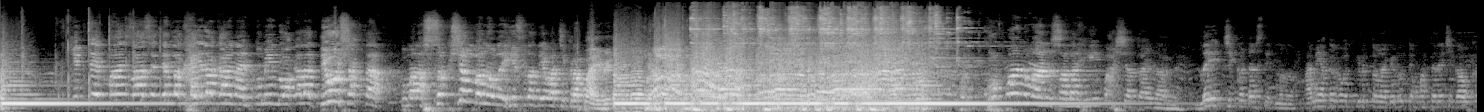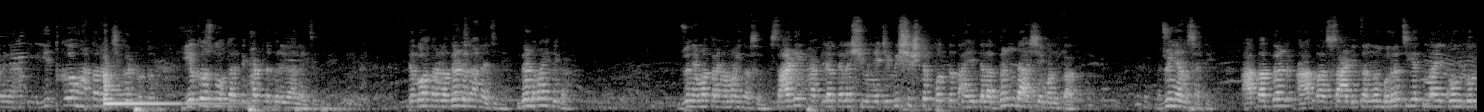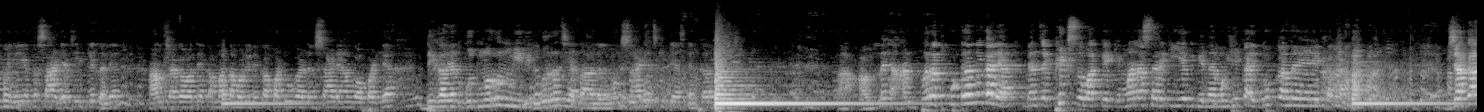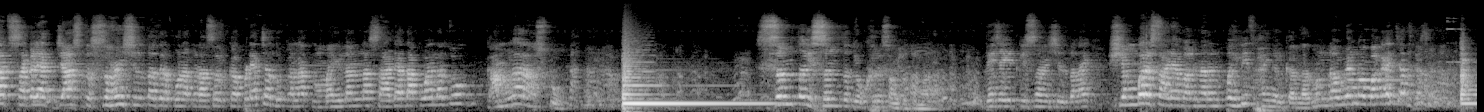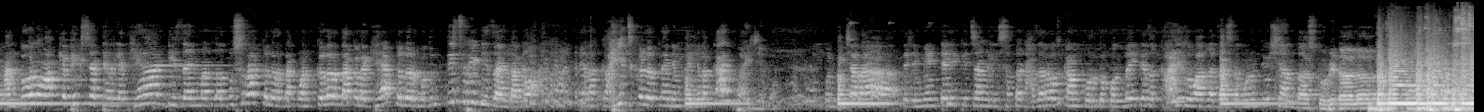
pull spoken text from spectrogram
कित्येक माणसं असे त्यांना खायला काय नाही? तुम्ही लोकांना देऊ शकता. तुम्हाला सक्षम बनवलं ही सुद्धा देवाची कृपा आहे. कृपण माणसाला ही भाषा कळणार नाही. लय चिकट असते म्हणून आम्ही एका गावात कीर्तनला गेलो त्या म्हाताऱ्याच्या गावकऱ्याने हात इतकं म्हातारा चिकट होतं. एकच दोतार ते फाटलं तरी घालायचं त्या दोताराला दंड घालायचं नाही. दंड माहिती का? जुन्या म्हाताऱ्यांना माहीत असेल. साडी फाटल्यावर त्याला शिवण्याची विशिष्ट पद्धत आहे त्याला दंड असे म्हणतात. जुन्यांसाठी. आता दंड आता साडीचा नंबरच येत नाही. दोन दोन महिने एका साड्याचे इतके झाल्या. आमच्या गावात एका मातामुलीने कपाट उघडलं साड्या अंगावर पडल्या. ढिगाऱ्यात गुदमरून मिली बरंच येता आलं. मग साड्याच किती असत्या आणि परत कुठं निघाल्या? त्यांचं फिक्स वाक्य की मनासारखी एक बी नाही. मग ही काय दुकान आहे का? जगात सगळ्यात जास्त सहनशीलता जर कोणाकडे असेल कपड्याच्या दुकानात महिलांना साड्या दाखवायला जो कामगार असतो संत आहे संत देव खरं सांगतो तुम्हाला. त्याच्या इतकी सहनशीलता नाही. शंभर साड्या बघणार आणि पहिलीच फायनल करणार. मग नव्याण्णव बघायच्याच कसं आणि दोन वाक्य फिक्स ठरल्यात. ह्या डिझाईन मधला दुसरा कलर दाखवा कलर दाखवला ह्या कलर मधून तिसरी डिझाईन दाखवा. त्याला काहीच कळत नाही नेमकं ह्याला काय पाहिजे बुवा. पण बिचारा त्याची मेंटॅलिटी चांगली. सात आठ हजारावर काम करतो पण लय त्याचं काळीच वागत असतं म्हणून तो शांत असतो. साडी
